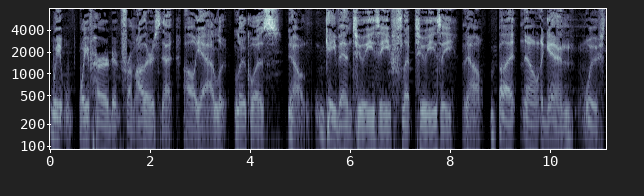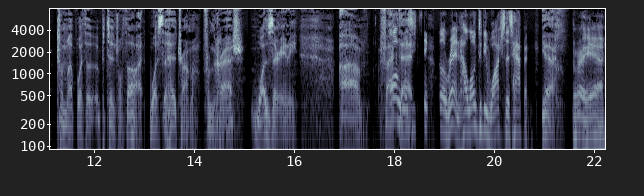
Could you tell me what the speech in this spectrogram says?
We we've heard from others that oh yeah, Luke, Luke was you know gave in too easy, flipped too easy. You know, but you know again, we've come up with a, a potential thought. What's the head trauma from Mm-hmm. the crash? Was there any? Um, How fact long that was he Ren? How long did he watch this happen? yeah, Right, yeah.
